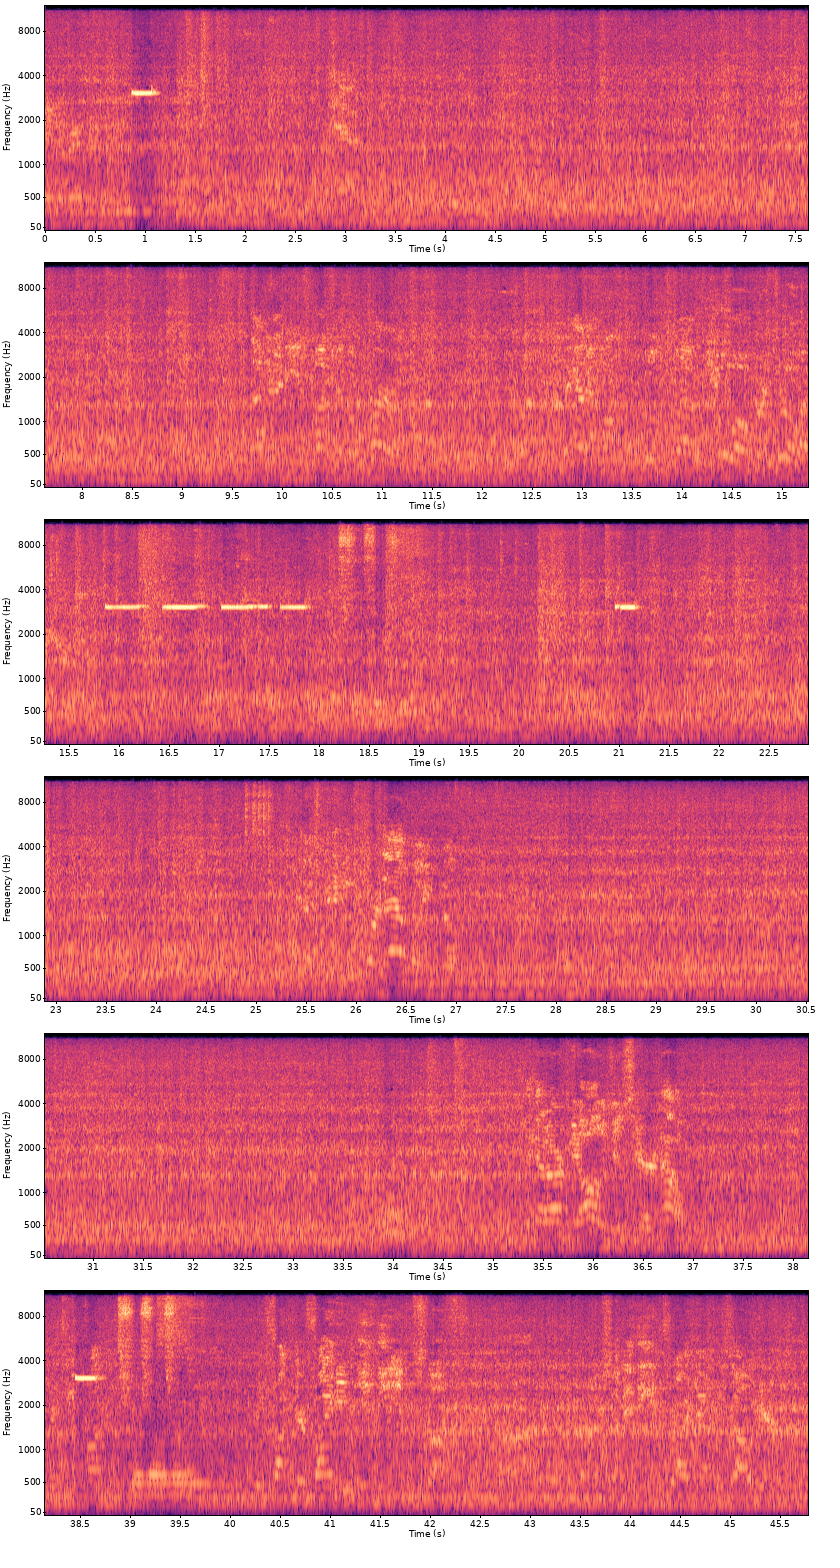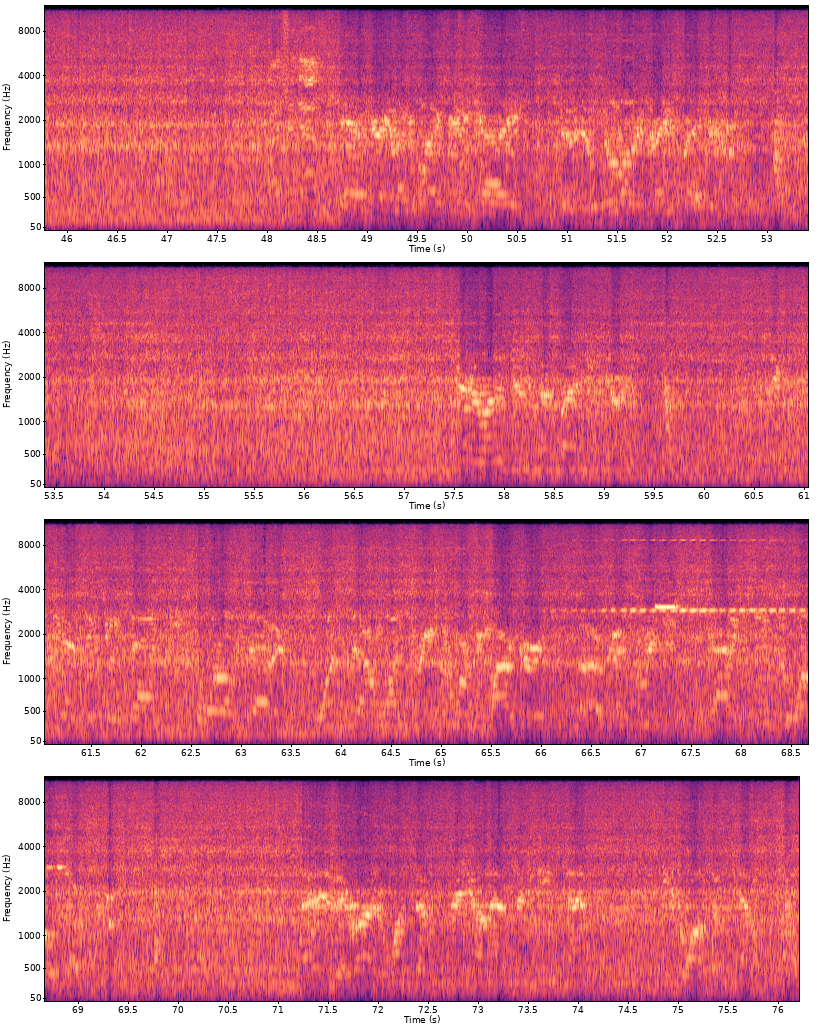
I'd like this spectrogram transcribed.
Thank you very much. They're finding Indian stuff. There's some Indian tribe that was out here. on that 1610, east of 177.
